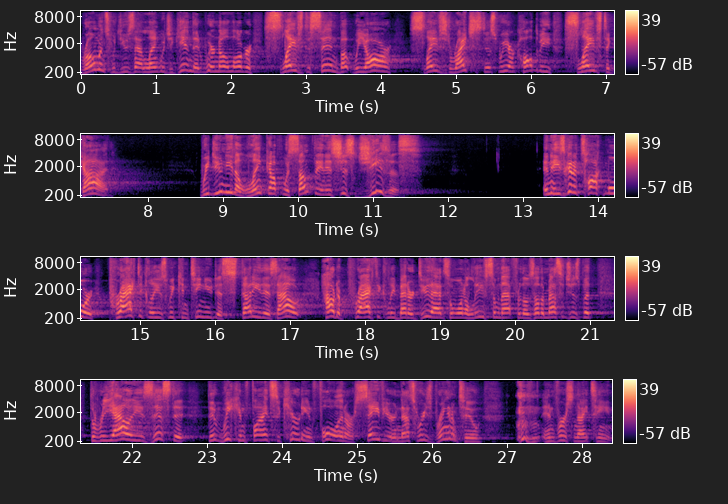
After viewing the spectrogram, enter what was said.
Romans would use that language again that we're no longer slaves to sin, but we are slaves to righteousness. We are called to be slaves to God. We do need to link up with something, it's just Jesus. And he's going to talk more practically as we continue to study this out, how to practically better do that. So I want to leave some of that for those other messages. But the reality is this that, that we can find security and full in our Savior, and that's where he's bringing them to in verse 19.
